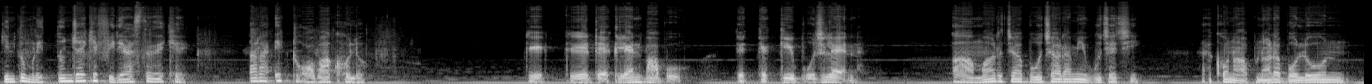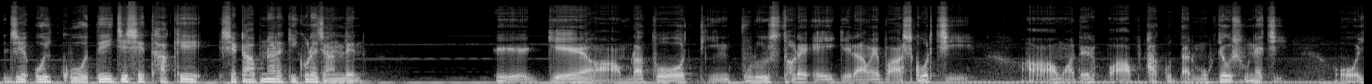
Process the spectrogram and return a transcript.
কিন্তু মৃত্যুঞ্জয়কে ফিরে আসতে দেখে তারা একটু অবাক হলো। কে কে দেখলেন বাবু? কি বুঝলেন? আমার যা বোঝার আমি বুঝেছি। এখন আপনারা বলুন যে ওই কুয়োতেই যে সে থাকে সেটা আপনারা কি করে জানলেন? গে আমরা তো তিন পুরুষ ধরে এই গ্রামে বাস করছি। আমাদের বাপ ঠাকুরদার মুখেও শুনেছি ওই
